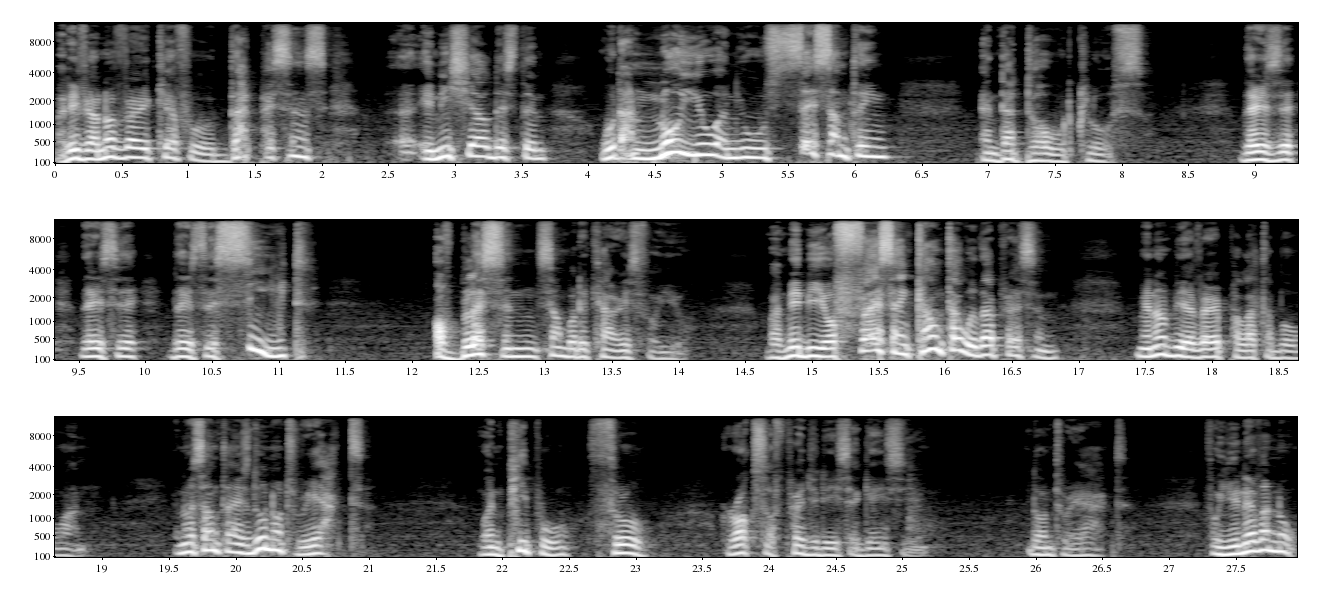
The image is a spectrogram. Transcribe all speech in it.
but if you're not very careful, that person's uh, initial distance would annoy you and you would say something and that door would close. There is a, there is a, there is a seed of blessing somebody carries for you. But maybe your first encounter with that person may not be a very palatable one. You know, sometimes do not react when people throw rocks of prejudice against you. Don't react. For you never know.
